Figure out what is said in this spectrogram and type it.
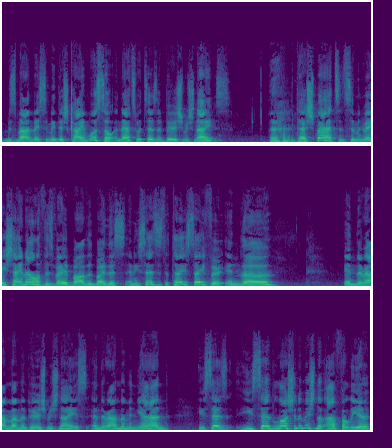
Mizman Beis Hamikdash Kaim also, and that's what it says in Pirish Mishnayis. Tashbats in Simon Shayin Aleph is very bothered by this, and he says it's a Tay Sefer in the in the Rambam and Pirish Mishnayis, and the Rambam in Yad, he says he said Lashon Mishnah of Afalir,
